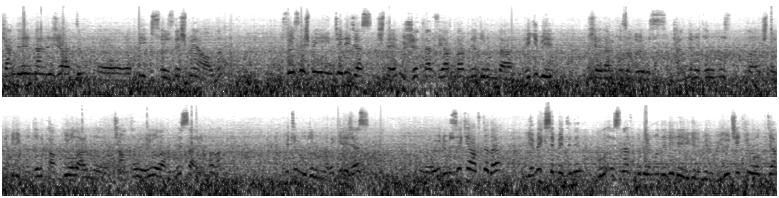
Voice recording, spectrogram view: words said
Kendilerinden rica ettim. e, bir sözleşmeye aldım. Sözleşmeyi inceleyeceğiz. İşte ücretler, fiyatlar ne durumda, ne gibi şeyler kazanıyoruz. Kendi motorumuzla işte ne bileyim motoru kaplıyorlar mı, çanta veriyorlar mı vesaire falan. Bütün bu durumlara gireceğiz. Ee, Önümüzdeki hafta da yemek sepetinin bu esnaf kurye modeliyle ilgili bir video çekiyor olacağım.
